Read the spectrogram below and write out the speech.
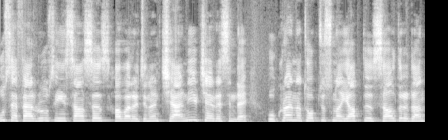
Bu sefer Rus insansız hava aracının Çerniv çevresinde Ukrayna topçusuna yaptığı saldırıdan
